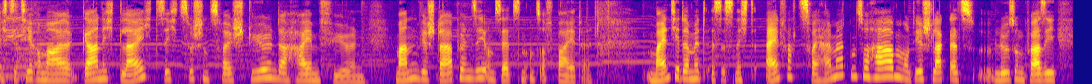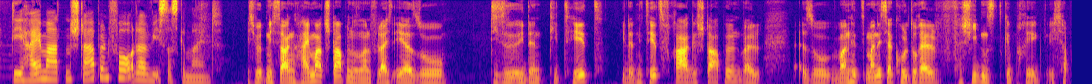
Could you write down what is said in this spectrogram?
Ich zitiere mal, gar nicht leicht sich zwischen zwei Stühlen daheim fühlen. Mann, wir stapeln sie und setzen uns auf beide. Meint ihr damit, es ist nicht einfach, zwei Heimaten zu haben und ihr schlagt als Lösung quasi die Heimaten stapeln vor oder wie ist das gemeint? Ich würde nicht sagen Heimat stapeln, sondern vielleicht eher so diese Identität, Identitätsfrage stapeln, weil also man, man ist ja kulturell verschiedenst geprägt. Ich habe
